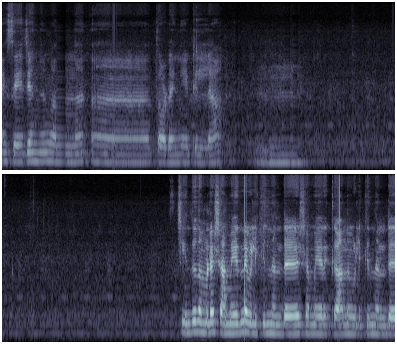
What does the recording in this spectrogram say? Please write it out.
മെസ്സേജ് അങ്ങ് വന്ന് തുടങ്ങിയിട്ടില്ല. ചിന്തു നമ്മുടെ ഷമീറിനെ വിളിക്കുന്നുണ്ട് ഷമീറിക്കാന്ന് വിളിക്കുന്നുണ്ട്.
